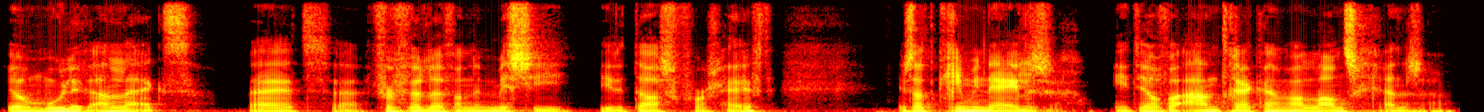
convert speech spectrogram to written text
heel moeilijk aan lijkt bij het uh, vervullen van de missie die de taskforce heeft, is dat criminelen zich niet heel veel aantrekken van landsgrenzen.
